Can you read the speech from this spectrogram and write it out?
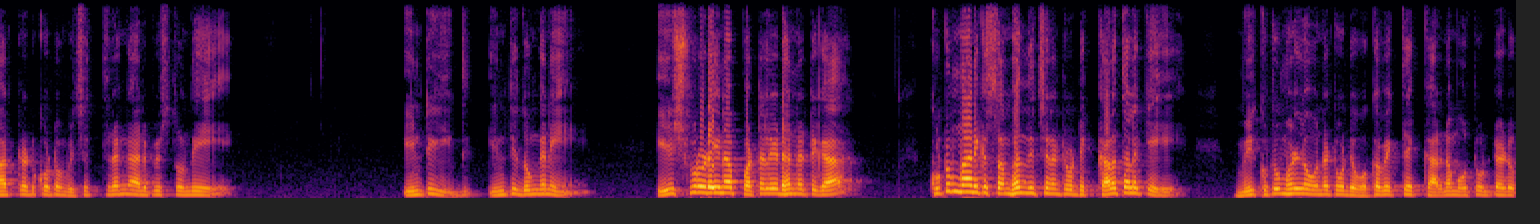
మాట్లాడుకోవటం విచిత్రంగా అనిపిస్తుంది. ఇంటి ఇంటి దొంగని ఈశ్వరుడైనా పట్టలేడన్నట్టుగా కుటుంబానికి సంబంధించినటువంటి కలతలకి మీ కుటుంబంలో ఉన్నటువంటి ఒక వ్యక్తే కారణమవుతూ ఉంటాడు.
